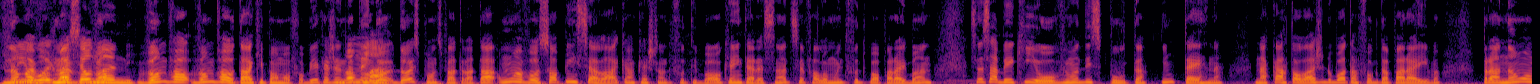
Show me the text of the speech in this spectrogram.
não, mas, hoje mas, vai ser unânime. Vamos, vamos, vamos voltar aqui para a homofobia, que a gente ainda tem dois pontos para tratar. Um eu vou só pincelar, que é uma questão de futebol, que é interessante. Você falou muito de futebol paraibano. Você sabia que houve uma disputa interna na cartolagem do Botafogo da Paraíba para não,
